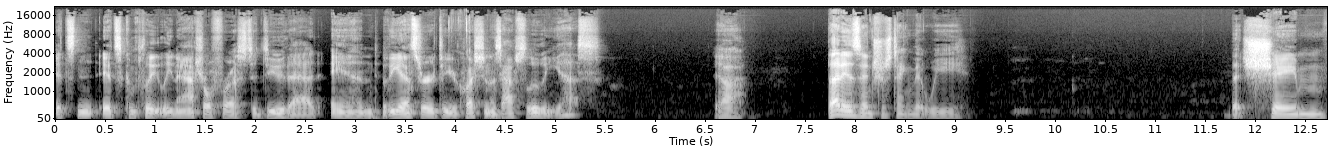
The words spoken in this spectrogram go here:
it's it's completely natural for us to do that. And the answer to your question is absolutely yes. Yeah. That is interesting that we that shame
